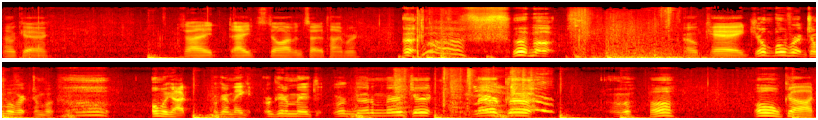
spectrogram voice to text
Okay. So I, I still haven't set a timer. Okay, jump over it, jump over it, jump over it. Oh my god, we're gonna make it, we're gonna make it, we're gonna make it! America! Uh, huh? Oh god.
